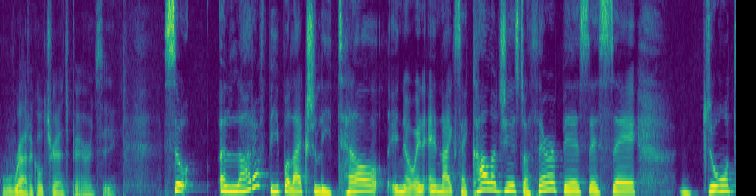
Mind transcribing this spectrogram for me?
radical transparency. So, a lot of people actually tell, you know, and, and like psychologists or therapists, they say, don't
